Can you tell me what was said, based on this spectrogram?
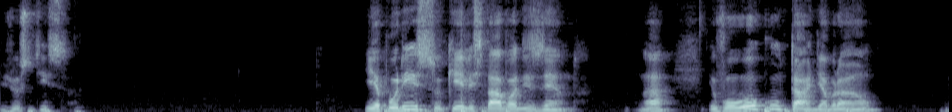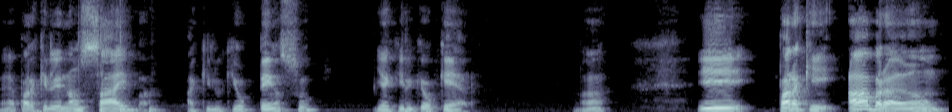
justiça. E é por isso que ele estava dizendo, né? Eu vou ocultar de Abraão, né, para que ele não saiba aquilo que eu penso e aquilo que eu quero. Né? E para que Abraão,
